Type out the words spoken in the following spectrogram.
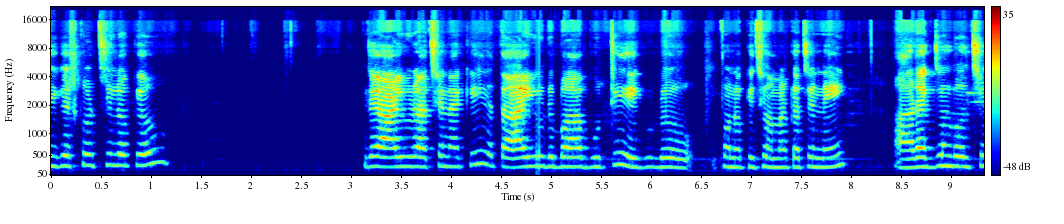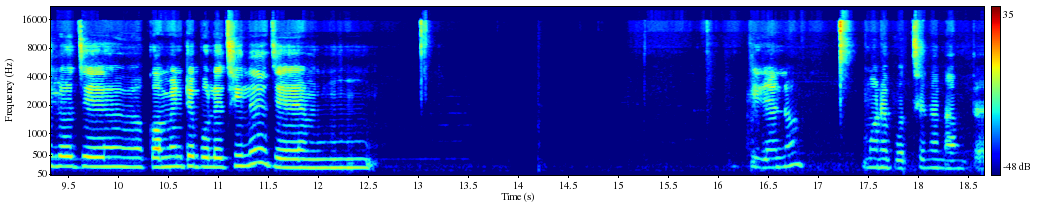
জিজ্ঞেস করছিল কেউ? যে আয়ুর আছে নাকি? তা আয়ুর বা বুটি, এগুলো কোনো কিছু আমার কাছে নেই। আর একজন বলছিল যে কমেন্টে বলেছিলে যে কি যেন? মনে পড়ছে না নামটা।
